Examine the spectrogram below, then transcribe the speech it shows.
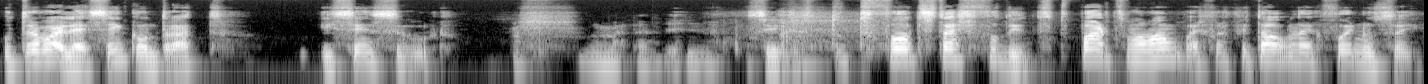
O trabalho é sem contrato e sem seguro. Maravilha. Ou seja, se tu te fodes, estás fodido. Se tu partes uma mão, vais para o hospital, onde é que foi? Não sei.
